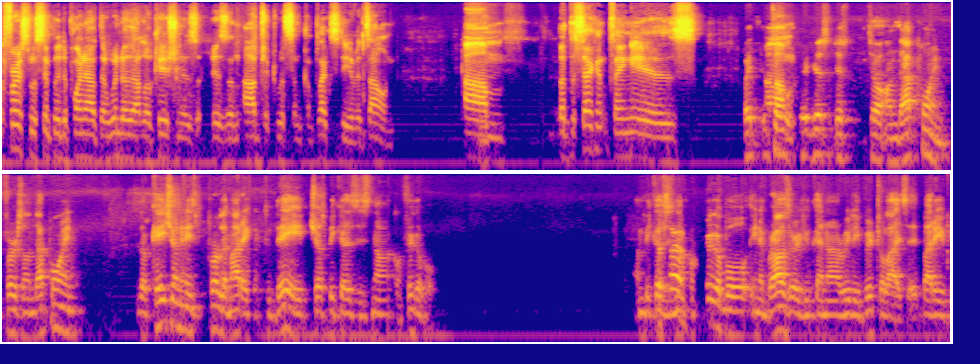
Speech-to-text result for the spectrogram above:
The first was simply to point out that window.location is is an object with some complexity of its own. Um, but the second thing is, But so Um, just, just, so on that point, first on that point, location is problematic today just because it's not configurable. And because it's not configurable in a browser, you cannot really virtualize it. But if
